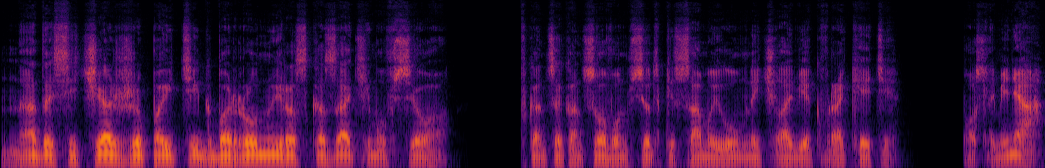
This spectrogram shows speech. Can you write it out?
Надо сейчас же пойти к барону и рассказать ему все. В конце концов, он все-таки самый умный человек в ракете. После меня.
